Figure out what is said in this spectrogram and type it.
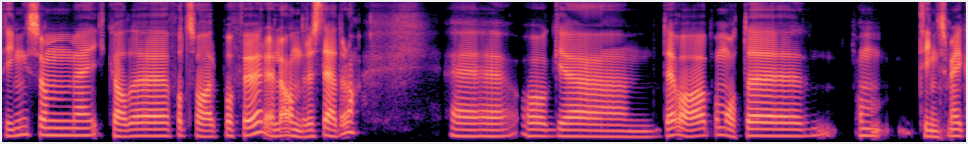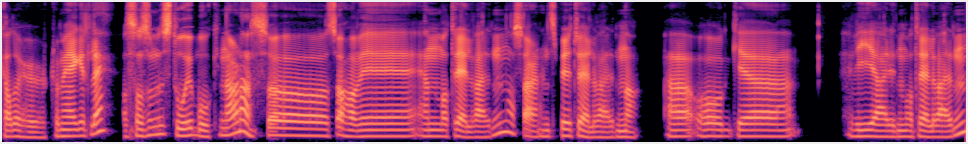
ting som jeg ikke hadde fått svar på før, eller andre steder, da. Eh, og eh, det var på en måte om ting som jeg ikke hadde hørt om, egentlig. Og Sånn som det sto i boken her, da, så, så har vi en materiell verden, og så er det en spirituell verden, da. Eh, og eh, vi er i den materielle verden,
